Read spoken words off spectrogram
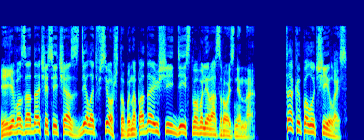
И его задача сейчас сделать все, чтобы нападающие действовали разрозненно. Так и получилось.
